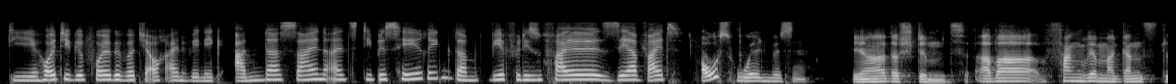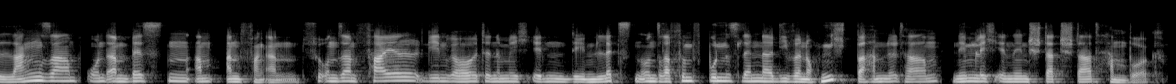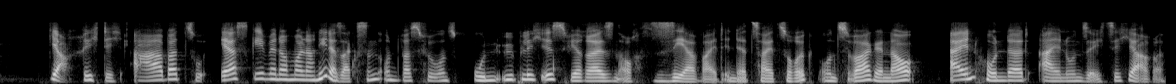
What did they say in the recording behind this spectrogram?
Die heutige Folge wird ja auch ein wenig anders sein als die bisherigen, da wir für diesen Fall sehr weit ausholen müssen. Ja, das stimmt. Aber fangen wir mal ganz langsam und am besten am Anfang an. Für unseren Pfeil gehen wir heute nämlich in den letzten unserer fünf Bundesländer, die wir noch nicht behandelt haben, nämlich in den Stadtstaat Hamburg. Ja, richtig. Aber zuerst gehen wir nochmal nach Niedersachsen und was für uns unüblich ist, wir reisen auch sehr weit in der Zeit zurück und zwar genau 161 Jahre.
